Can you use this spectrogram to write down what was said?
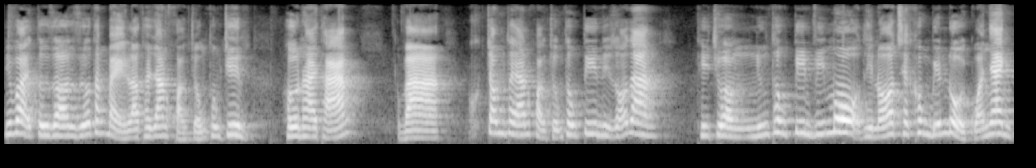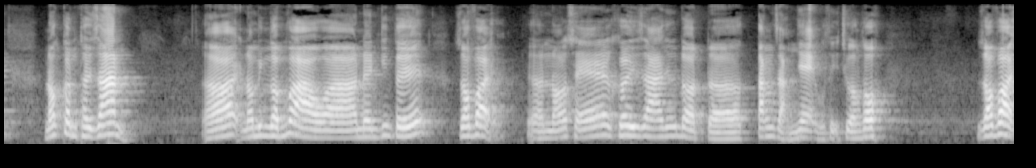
Như vậy từ giờ giữa tháng 7 là thời gian khoảng trống thông tin hơn 2 tháng. Và trong thời gian khoảng trống thông tin thì rõ ràng thị trường những thông tin vĩ mô thì nó sẽ không biến đổi quá nhanh nó cần thời gian. Đấy, nó mới ngấm vào à, nền kinh tế. Do vậy à, nó sẽ gây ra những đợt à, tăng giảm nhẹ của thị trường thôi. Do vậy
